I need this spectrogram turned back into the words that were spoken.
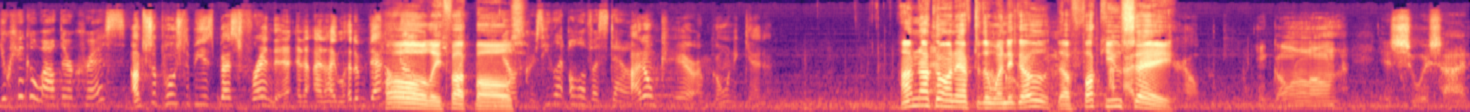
You can't go out there, Chris. I'm supposed to be his best friend, and, and, and I let him down. Holy fuck balls. Down. Chris. He let all of us down. I don't care. I'm going to get him. I'm not going after the Wendigo. The fuck I- I you don't say. need your help. You're going alone is suicide.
